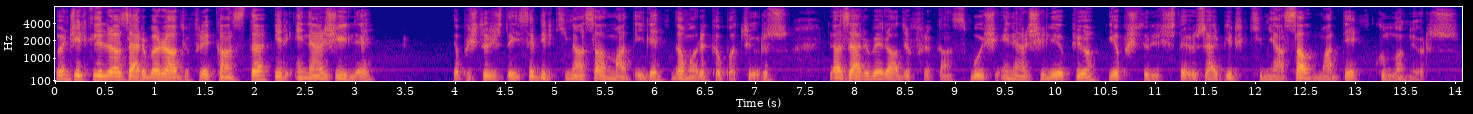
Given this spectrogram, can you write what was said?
Öncelikle lazer ve radyo frekansta bir enerjiyle, yapıştırıcıda ise bir kimyasal maddeyle damarı kapatıyoruz. Lazer ve radyo frekans bu işi enerjiyle yapıyor, yapıştırıcıda özel bir kimyasal madde kullanıyoruz.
